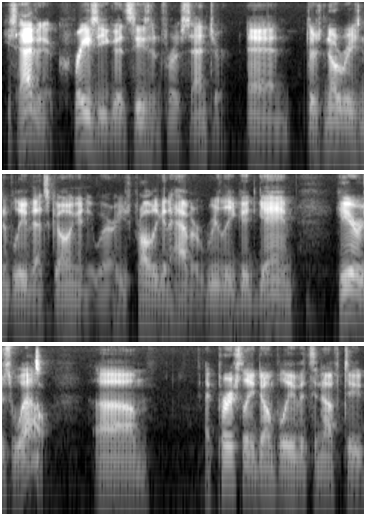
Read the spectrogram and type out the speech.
he's having a crazy good season for a center, and there's no reason to believe that's going anywhere. He's probably going to have a really good game here as well. Um, I personally don't believe it's enough to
